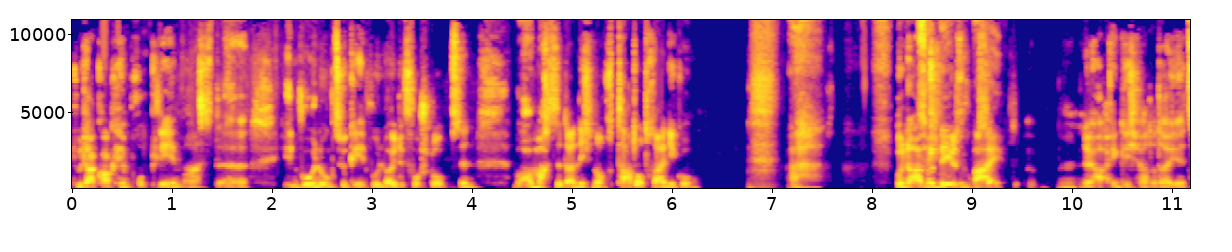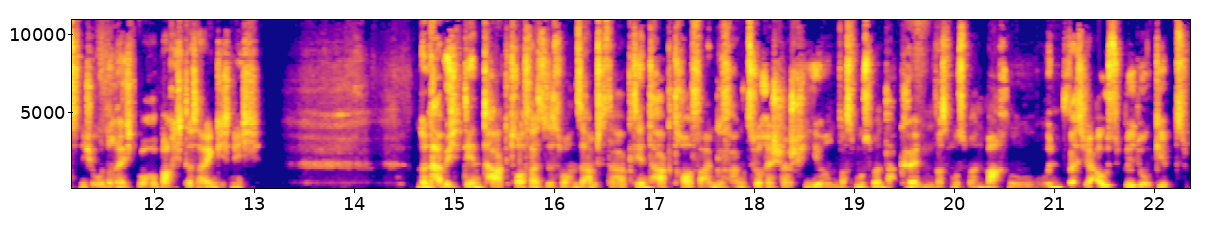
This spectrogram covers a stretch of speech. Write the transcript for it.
du da gar kein Problem hast, äh, in Wohnungen zu gehen, wo Leute verstorben sind, warum machst du dann nicht noch Tatortreinigung? Ah, Und da habe so ich nebenbei. gesagt, naja, eigentlich hat er da jetzt nicht Unrecht. Warum mache ich das eigentlich nicht? Dann habe ich den Tag drauf, also das war ein Samstag, den Tag drauf angefangen zu recherchieren, was muss man da können, Mhm. was muss man machen und welche Ausbildung gibt,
